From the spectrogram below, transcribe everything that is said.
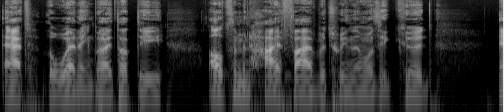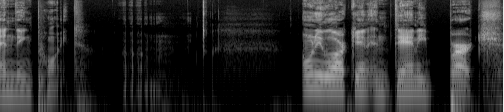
at the wedding. But I thought the ultimate high five between them was a good ending point. Um, Oney Lorcan and Danny Burch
